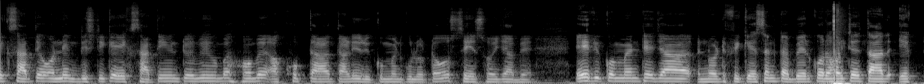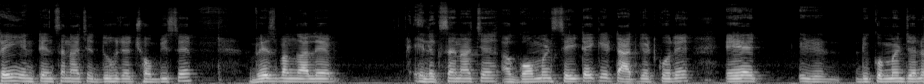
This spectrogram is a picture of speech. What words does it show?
একসাথে অনেক ডিস্ট্রিক্টে একসাথে ইন্টারভিউ হবে আর খুব তাড়াতাড়ি রিক্রুটমেন্টগুলোটাও শেষ হয়ে যাবে। এই রিক্রুটমেন্টে যা নোটিফিকেশানটা বের করা হয়েছে, তার একটাই ইন্টেনশন আছে দু হাজার চব্বিশে ওয়েস্ট বেঙ্গলে ইলেকশন আছে, আর গভর্নমেন্ট সেইটাকে টার্গেট করে এ রিক্রুটমেন্ট জন্য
